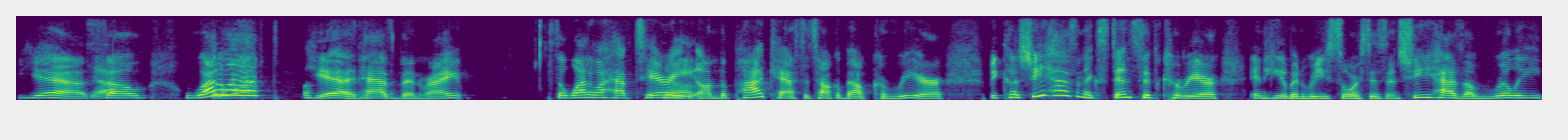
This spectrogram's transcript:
Yeah. yeah. So, why do I have, to, yeah, it has been, right? So, why do I have Terry yeah. on the podcast to talk about career? Because she has an extensive career in human resources and she has a really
